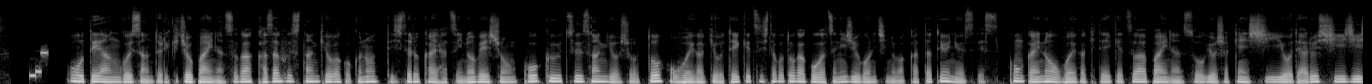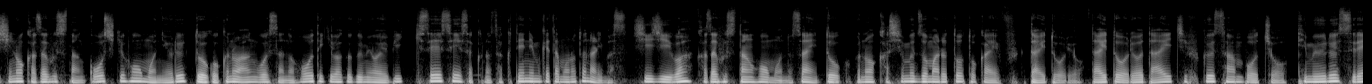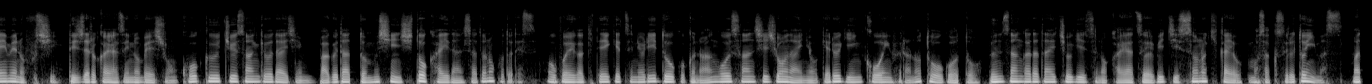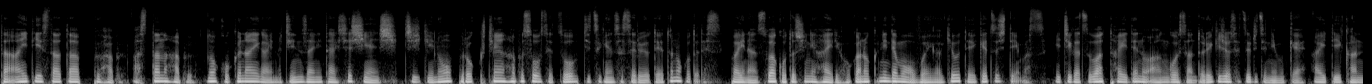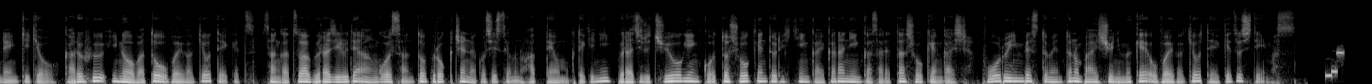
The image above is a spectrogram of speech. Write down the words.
大手暗号資産取引所バイナンスがカザフスタン共和国のデジタル開発イノベーション航空通産業省と覚書を締結したことが5月25日に分かったというニュースです。今回の覚書締結はバイナンス創業者兼 CEO である CG 氏のカザフスタン公式訪問による同国の暗号資産の法的枠組み及び規制政策の策定に向けたものとなります。CG はカザフスタン訪問の際、同国のカシム・ゾマルト・トカエフ大統領、大統領第一副参謀長、ティムール・スレイメノフ氏、デジタル開発イノベーション航空宇宙産業大臣バグダッド・ムシン氏と会談したとのことです。覚書締結により、同国の暗号資産市場内における銀行インフラの統合と、分散型台帳技術の開発及び実装の機会を模索するといいます。また、IT スタートアップハブ、アスタナハブの国内外の人材に対して支援し、地域のブロックチェーンハブ創設を実現させる予定とのことです。バイナンスは今年に入り他の国でも覚書を締結しています。1月はタイでの暗号資産取引所設立に向け、IT 関連企業、ガルフイノーバと覚書を締結。3月はブラジルで暗号資産とブロックチェーンのエコシステムの発展を目的に、ブラジル中央銀行と証券取引委員会から認可された証券会社、ポールインベストメントの買収に向け覚書を締結しています。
